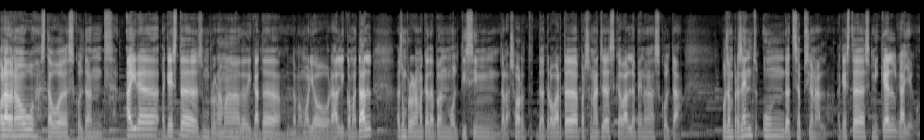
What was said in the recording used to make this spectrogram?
Hola de nou, estàu escoltant Aire. Aquest és un programa dedicat a la memòria oral i com a tal és un programa que depèn moltíssim de la sort, de trobar-te personatges que val la pena escoltar. Us en present un d'excepcional. Aquest és Miquel Gallego.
